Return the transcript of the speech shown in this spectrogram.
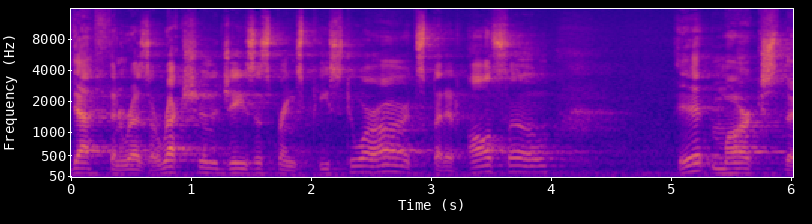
death, and resurrection of Jesus brings peace to our hearts, but it also it marks the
